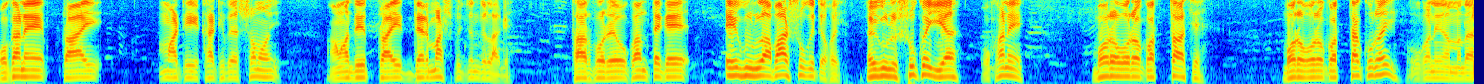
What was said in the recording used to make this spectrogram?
ওখানে প্রায় মাটি কাটিবার সময় আমাদের প্রায় দেড় মাস পর্যন্ত লাগে। তারপরে ওখান থেকে এগুলো আবার শুকাইতে হয়। এগুলো শুকাইয়া ওখানে বড় বড় গত্তা আছে। বড় বড় গত্তা কুড়াই ওখানে আমরা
